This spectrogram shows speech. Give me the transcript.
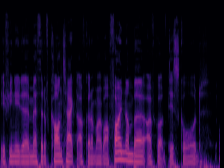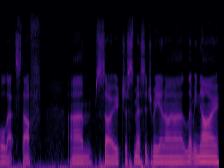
If you need a method of contact, I've got a mobile phone number, I've got Discord, all that stuff. Um, so just message me and uh, let me know.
